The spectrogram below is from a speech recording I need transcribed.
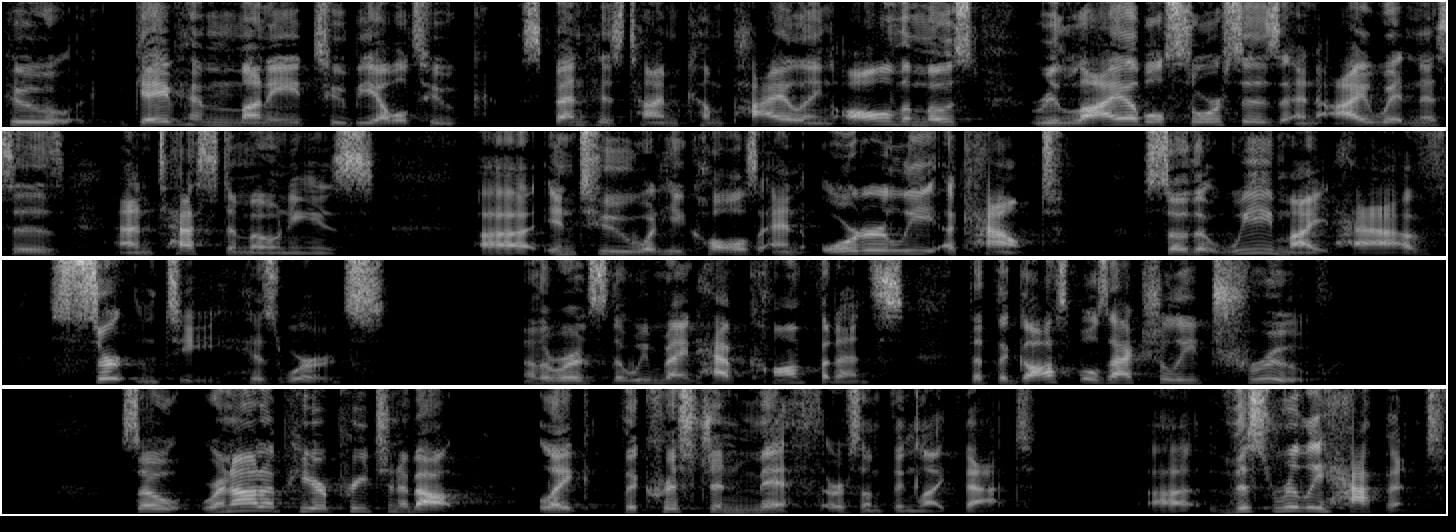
who gave him money to be able to spend his time compiling all the most reliable sources and eyewitnesses and testimonies uh, into what he calls an orderly account so that we might have certainty, his words. In other words, that we might have confidence that the gospel is actually true. So we're not up here preaching about like the Christian myth or something like that. Uh, this really happened.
